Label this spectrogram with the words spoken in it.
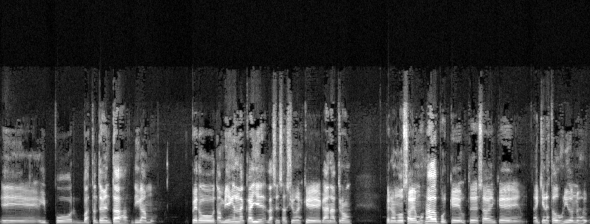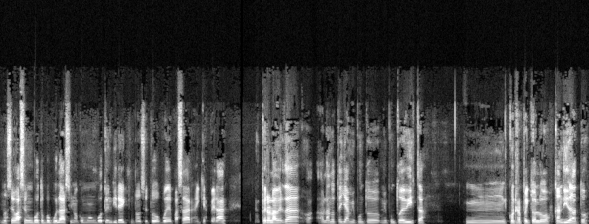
eh, y por bastante ventaja, digamos, pero también en la calle la sensación es que gana Trump pero no sabemos nada porque ustedes saben que aquí en Estados Unidos no, no, se basa en un voto popular, sino como un voto indirecto, entonces todo puede pasar, hay que esperar. Pero la verdad, hablándote ya mi punto, mi punto de vista mmm, con respecto a los candidatos,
